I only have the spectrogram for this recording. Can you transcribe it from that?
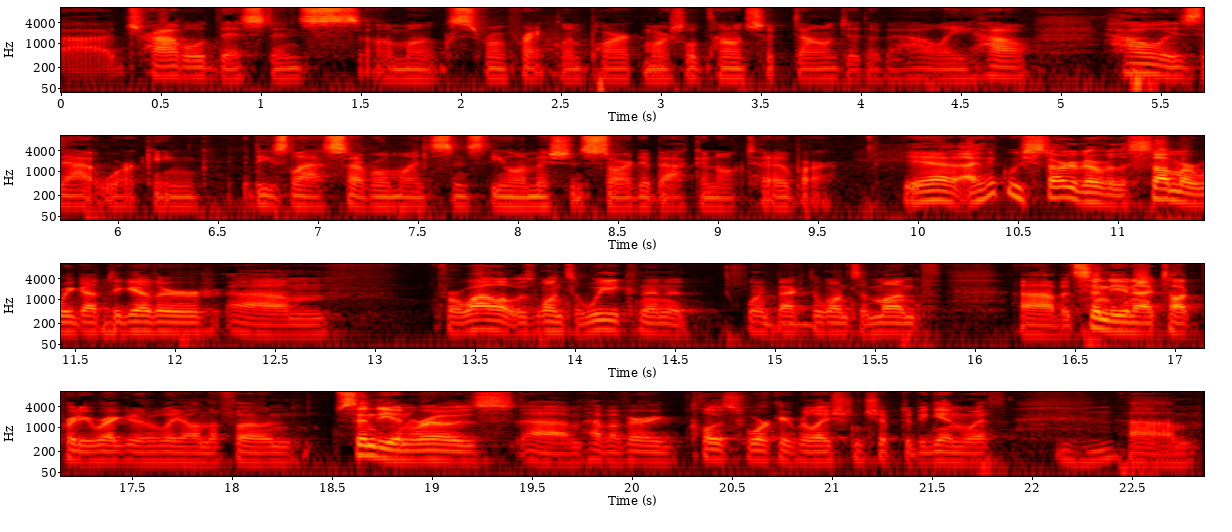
uh, travel distance amongst from Franklin Park, Marshall Township down to the valley? How how is that working these last several months since the on mission started back in October? Yeah, I think we started over the summer. We got together um, for a while. It was once a week, and then it went back to once a month. Uh, but Cindy and I talk pretty regularly on the phone. Cindy and Rose um, have a very close working relationship to begin with. Um,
